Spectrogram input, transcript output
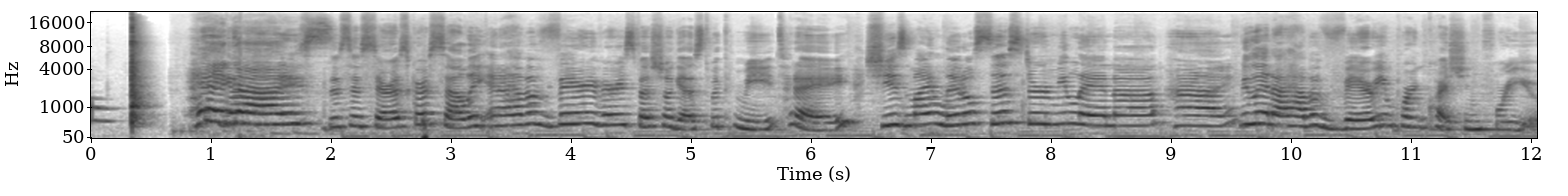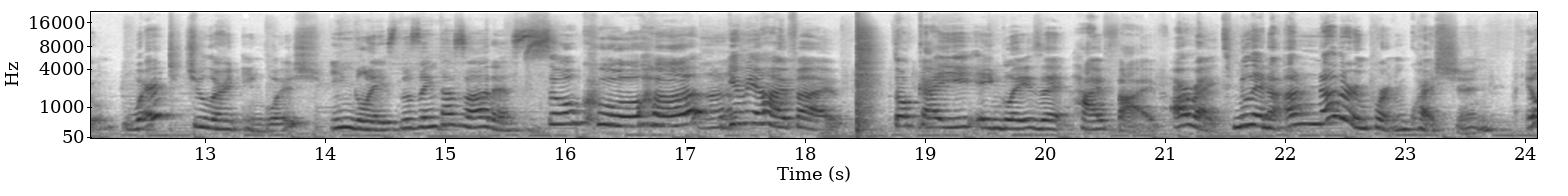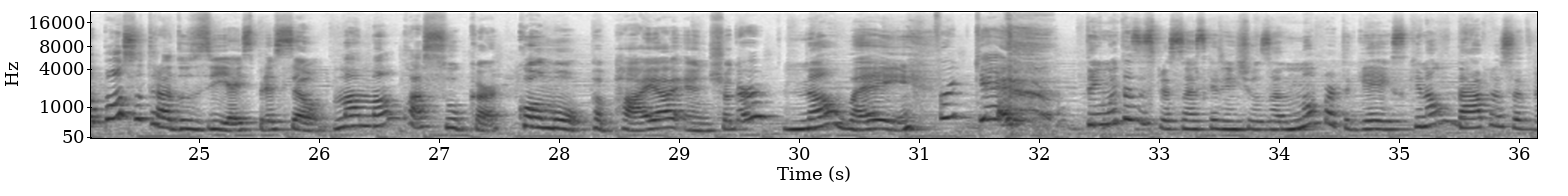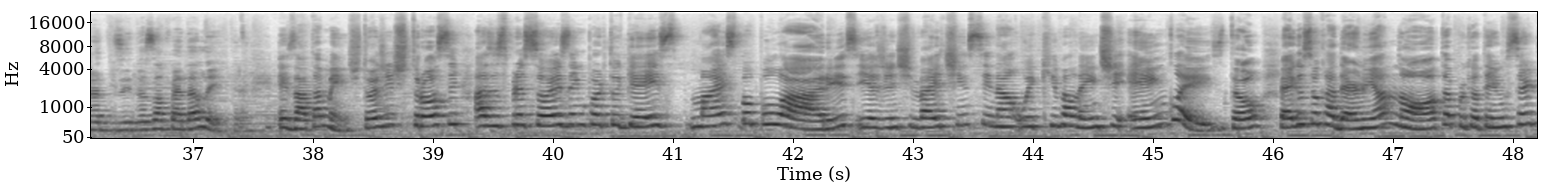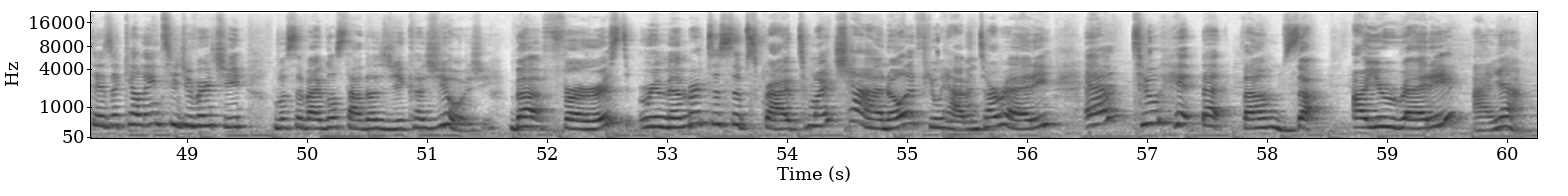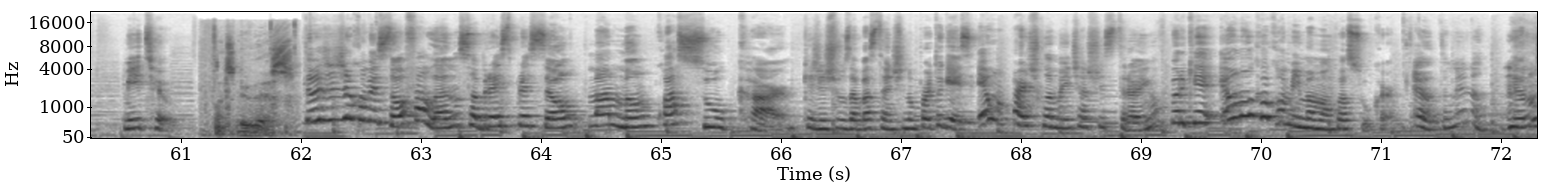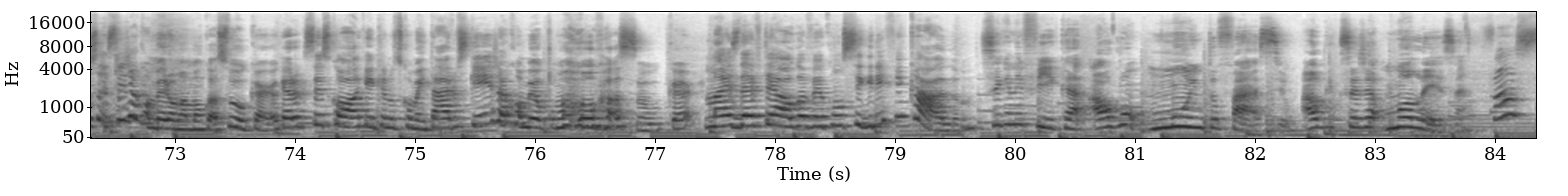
Hey guys! This is Sarah Scarcelli, and I have a very, very special guest with me today. She's my little sister, Milena. Hi! Milena, I have a very important question for you. Where did you learn English? Inglês 200 horas. So cool, huh? Uh-huh. Give me a high five. Toca aí em inglês é high five. Alright, Milena, another important question. Eu posso traduzir a expressão mamão com açúcar como papaya and sugar? No way! Por quê? Tem muitas expressões que a gente usa no português que não dá para ser traduzidas ao pé da letra. Exatamente. Então a gente trouxe as expressões em português mais populares e a gente vai te ensinar o equivalente em inglês. Então, pega o seu caderno e anota, porque eu tenho certeza que além de se divertir, você vai gostar das dicas de hoje. But first, remember to subscribe to my channel if you haven't already and to hit that thumbs up. Are you ready? I am. Me too. Let's do this. Então a gente já começou falando sobre a expressão mamão com açúcar, que a gente usa bastante no português. Eu particularmente acho estranho, porque eu nunca comi mamão com açúcar. Eu também não. Eu não sei, vocês já comeram mamão com açúcar? Eu quero que vocês coloquem aqui nos comentários quem já comeu com mamão com açúcar. Mas deve ter algo a ver com o significado. Significa algo muito fácil, algo que seja moleza.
